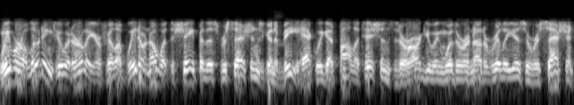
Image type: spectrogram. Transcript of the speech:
We were alluding to it earlier, Phillip. We don't know what the shape of this recession is going to be. Heck, we got politicians that are arguing whether or not it really is a recession.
